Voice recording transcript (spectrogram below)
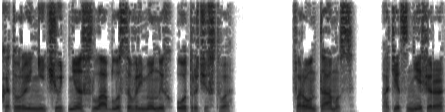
которая ничуть не ослабла со времен их отрочества. Фараон Тамос, отец Нефера,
